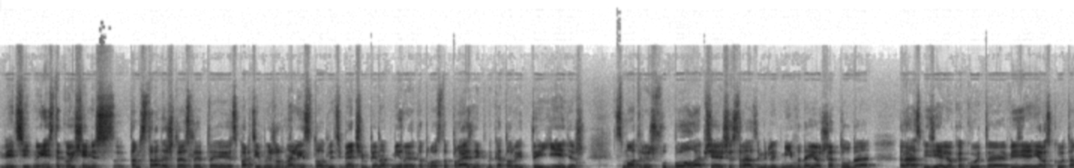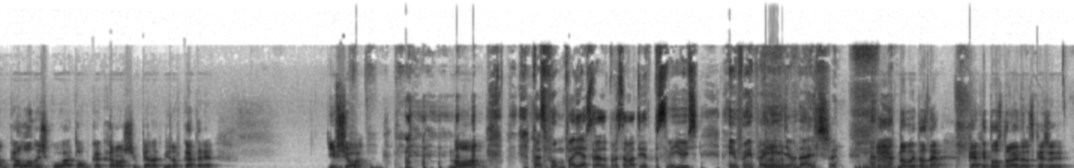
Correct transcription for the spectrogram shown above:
Ведь ну, есть такое ощущение там страны, что если ты спортивный журналист, то для тебя чемпионат мира это просто праздник, на который ты едешь, смотришь футбол, общаешься с разными людьми, выдаешь оттуда раз в неделю какую-то визионерскую там колоночку о том, как хорош чемпионат мира в Катаре. И все. Но... Я сразу просто в ответ посмеюсь, и мы поедем дальше. Но мы-то знаем. Как это устроено, расскажи.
